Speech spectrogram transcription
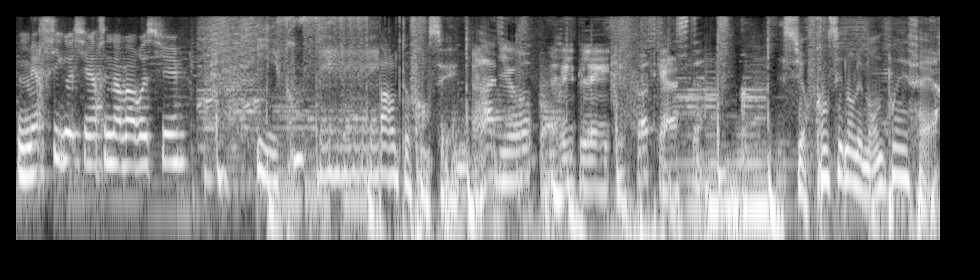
Merci Gauthier, merci de m'avoir reçu. Les Français Parle au français. Radio, replay et podcast. sur françaisdanslemonde.fr.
